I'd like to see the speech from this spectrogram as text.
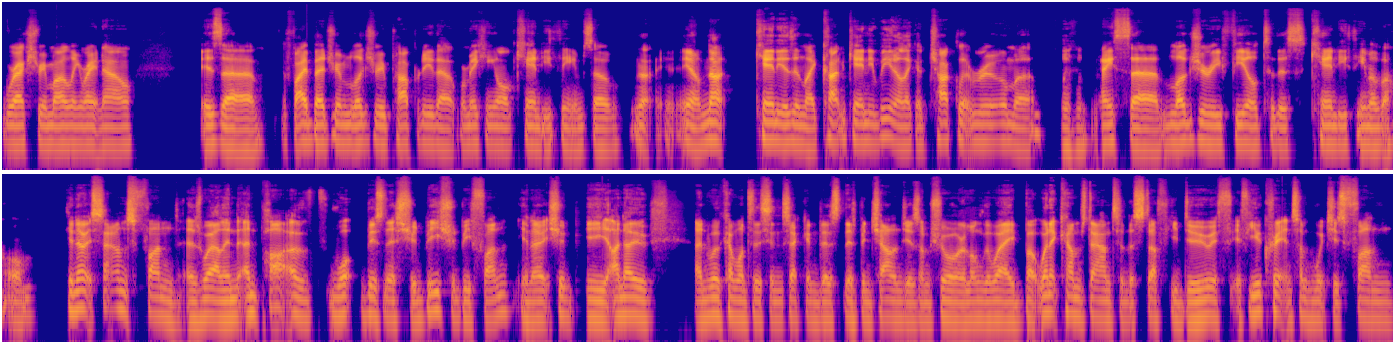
we're actually remodeling right now is a, five bedroom luxury property that we're making all candy themed. So you know, not candy as in like cotton candy, but you know, like a chocolate room, a Mhm. nice uh, luxury feel to this candy theme of a home. You know, it sounds fun as well, and and part of what business should be should be fun. You know, it should be. I know and we'll come on to this in a second. There's there's been challenges, I'm sure, along the way. But when it comes down to the stuff you do, if if you're creating something which is fun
